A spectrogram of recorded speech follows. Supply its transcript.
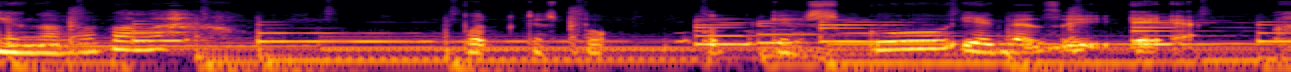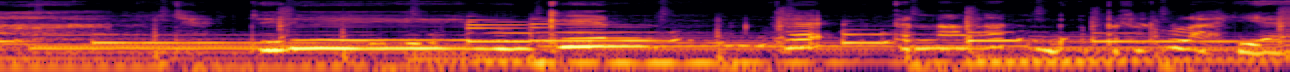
Ya nggak apa-apa lah. Podcast podcastku ya gak sih? Ya jadi mungkin kayak kenalan nggak perlu lah ya.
